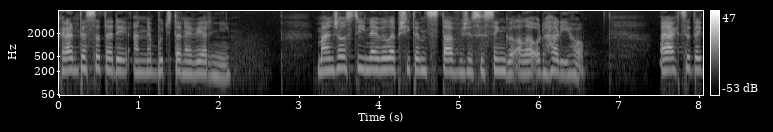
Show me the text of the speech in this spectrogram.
Chraňte se tedy a nebuďte nevěrní. Manželství nevylepší ten stav, že jsi single, ale odhalí ho. A já chci teď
